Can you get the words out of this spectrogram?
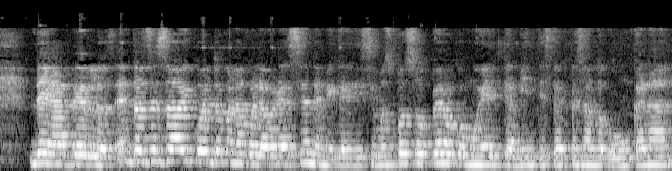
de hacerlos. Entonces hoy cuento con la colaboración de mi queridísimo esposo, pero como él también está empezando con un canal,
